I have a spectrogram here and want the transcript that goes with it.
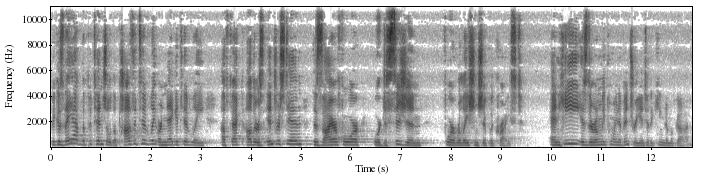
because they have the potential to positively or negatively affect others' interest in, desire for, or decision for a relationship with Christ and he is their only point of entry into the kingdom of God.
